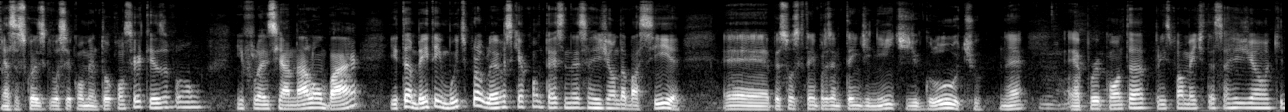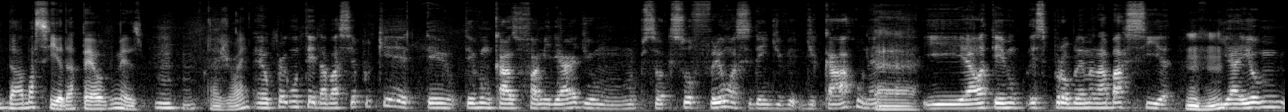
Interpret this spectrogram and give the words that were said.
essas coisas que você comentou com certeza vão influenciar na lombar e também tem muitos problemas que acontecem nessa região da bacia, é, pessoas que têm, por exemplo, tendinite de glúteo, né? Nossa. É por conta principalmente dessa região aqui da bacia, da pelve mesmo. Uhum. Tá joia? Eu perguntei da bacia porque teve, teve um caso familiar de uma pessoa que sofreu um acidente de, de carro, né? É. E ela teve esse problema na bacia. Uhum. E aí eu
